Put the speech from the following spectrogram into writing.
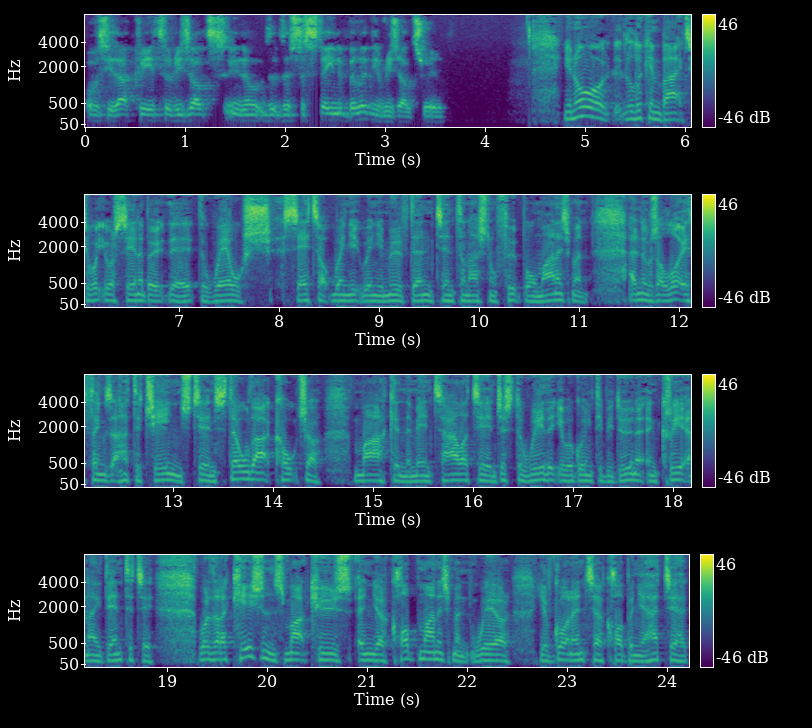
obviously, that creates the results, you know, the, the sustainability of results, really. You know, looking back to what you were saying about the, the Welsh setup when you when you moved into international football management, and there was a lot of things that had to change to instill that culture, Mark, and the mentality, and just the way that you were going to be doing it, and create an identity. Were there occasions, Mark Hughes, in your club management where you've gone into a club and you had to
